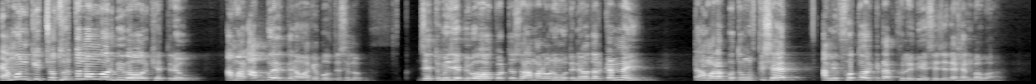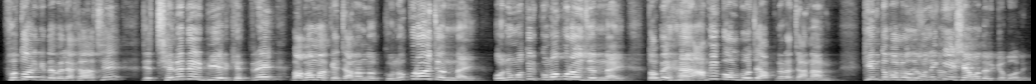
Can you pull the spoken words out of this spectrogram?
এমনকি চতুর্থ নম্বর বিবাহের ক্ষেত্রেও আমার আব্বু একদিন আমাকে বলতেছিল যে, তুমি যে বিবাহ করতেছো, আমার অনুমতি নেওয়া দরকার নেই? তা আমার আব্বু তো মুফতি সাহেব আমি ফতোয়ার কিতাব খুলে দিয়েছি যে দেখেন বাবা। ফতোয়ার কিতাবে লেখা আছে যে ছেলেদের বিয়ের ক্ষেত্রে বাবা মাকে জানানোর কোনো প্রয়োজন নাই অনুমতির কোনো প্রয়োজন নাই। তবে হ্যাঁ আমি বলব যে আপনারা জানান। কিন্তু বলব অনেকেই এসে আমাদেরকে বলে।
